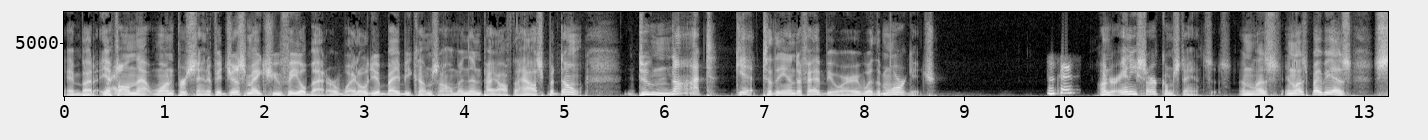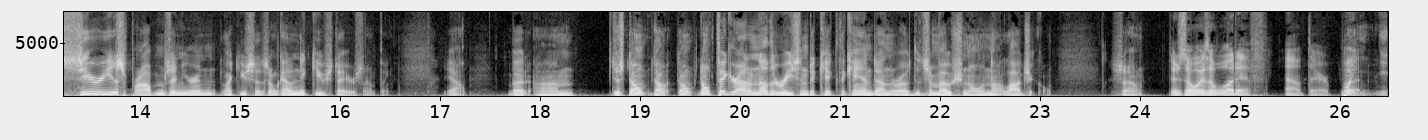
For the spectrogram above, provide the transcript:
And but if on that one percent, if it just makes you feel better, wait till your baby comes home and then pay off the house. But don't do not get to the end of February with a mortgage Okay. under any circumstances, unless unless baby has serious problems and you're in, like you said, some kind of NICU stay or something. Yeah, but um, just don't don't don't don't figure out another reason to kick the can down the road that's emotional and not logical. So, There's always a what if out there. But but y-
